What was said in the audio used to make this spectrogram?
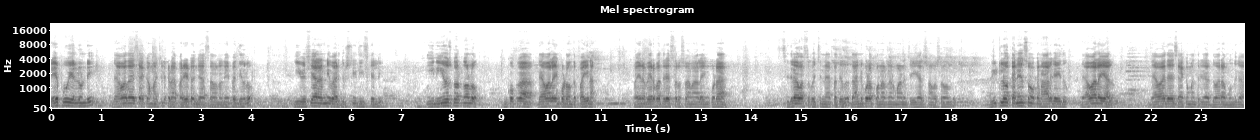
రేపు ఎల్లుండి దేవాదాయ శాఖ మంత్రులు ఇక్కడ పర్యటన చేస్తామన్న నేపథ్యంలో ఈ విషయాలన్నీ వారి దృష్టికి తీసుకెళ్ళి ఈ నియోజకవర్గంలో ఇంకొక దేవాలయం కూడా ఉంది పైన. పైన వీరభద్రేశ్వర స్వామి ఆలయం కూడా శిథిలావస్థకు వచ్చిన నేపథ్యంలో దాన్ని కూడా పునర్నిర్మాణం చేయాల్సిన అవసరం ఉంది. వీటిలో కనీసం ఒక నాలుగైదు దేవాలయాలు దేవాదాయ శాఖ మంత్రి గారి ద్వారా ముందుగా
